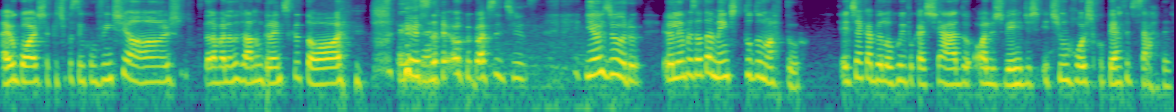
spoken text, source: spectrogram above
Aí eu gosto que, tipo assim, com 20 anos, trabalhando já num grande escritório. Isso, é. Eu gosto disso. E eu juro, eu lembro exatamente tudo no Arthur. Ele tinha cabelo ruivo cacheado, olhos verdes e tinha um rosto coberto de sardas.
